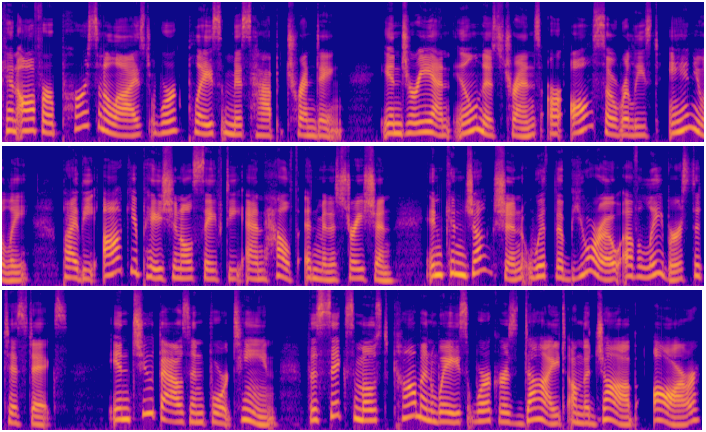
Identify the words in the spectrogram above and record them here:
can offer personalized workplace mishap trending. Injury and illness trends are also released annually by the Occupational Safety and Health Administration in conjunction with the Bureau of Labor Statistics. In 2014, the six most common ways workers died on the job are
